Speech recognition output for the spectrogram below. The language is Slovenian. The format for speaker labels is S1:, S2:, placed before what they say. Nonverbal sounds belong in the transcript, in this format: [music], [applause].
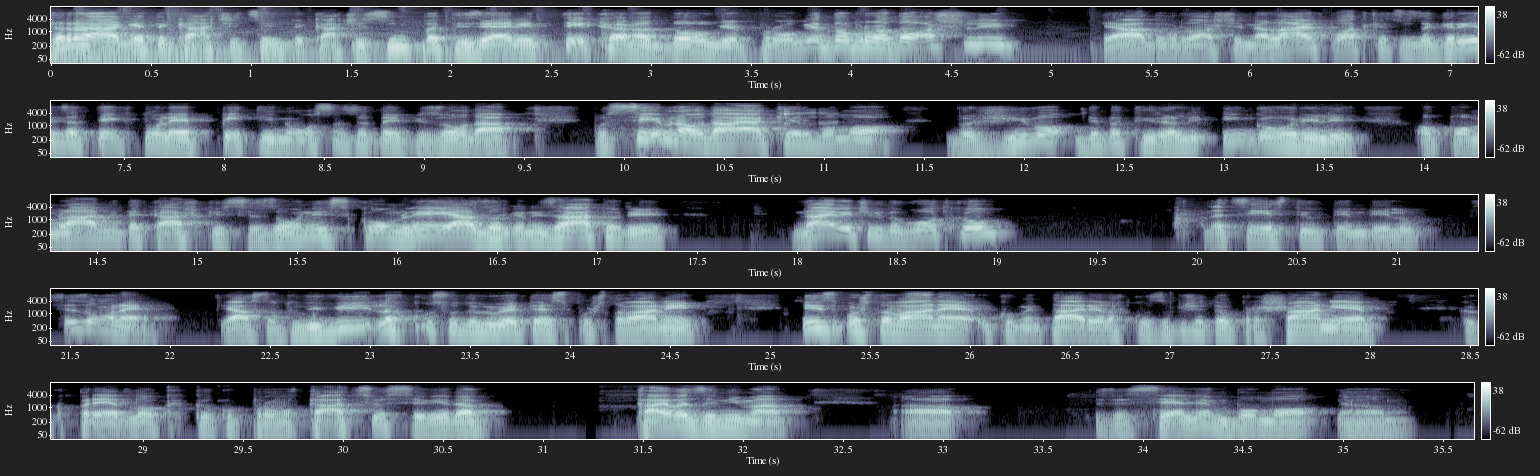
S1: Drage tekačice in tekači, simpatizerji teka na dolge proge, dobrodošli. Ja, dobrodošli na live podkastu za Gred za tek, tole je 85. epizoda, posebna oddaja, kjer bomo v živo debatirali in govorili o pomladni tekaški sezoni, s kom le, ja, z organizatorji največjih dogodkov na cesti v tem delu sezone. Jasno, tudi vi lahko sodelujete, spoštovani in spoštovane, v komentarje lahko zapišete vprašanje, kako predlog, kako provokacijo, seveda, kaj vas zanima. Z veseljem bomo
